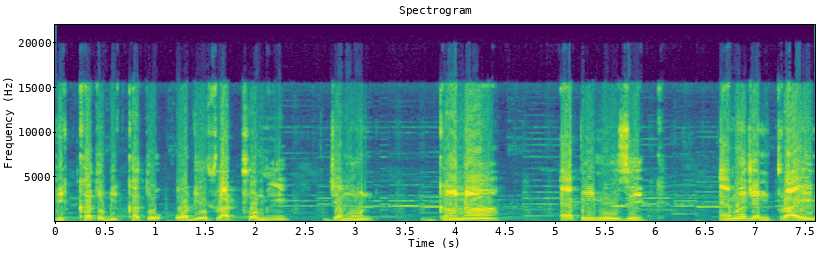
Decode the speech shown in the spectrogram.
বিখ্যাত বিখ্যাত অডিও প্ল্যাটফর্মে যেমন Gaana, Apple Music, Amazon Prime,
